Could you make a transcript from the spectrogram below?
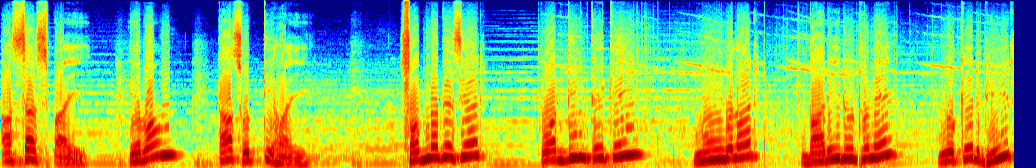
আশ্বাস পায় এবং তা সত্যি হয়। স্বপ্নদেশের পরদিন থেকেই মঙ্গলার বাড়ির উঠোনে লোকের ভিড়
